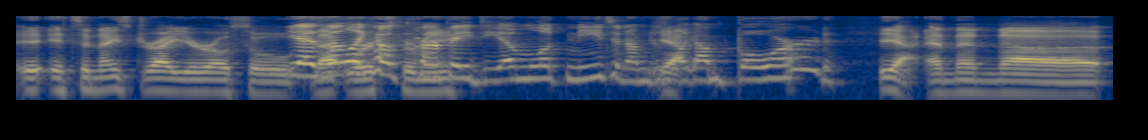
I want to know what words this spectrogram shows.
it, it's a nice dry euro, so Yeah, is that, like works how Carpe me. Diem looked neat, and I'm just Yeah. like I'm bored. Yeah, and then uh,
